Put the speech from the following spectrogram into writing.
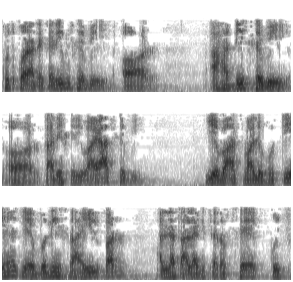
خود قرآن کریم سے بھی اور احادیث سے بھی اور تاریخی روایات سے بھی یہ بات معلوم ہوتی ہے کہ بنی اسرائیل پر اللہ تعالیٰ کی طرف سے کچھ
